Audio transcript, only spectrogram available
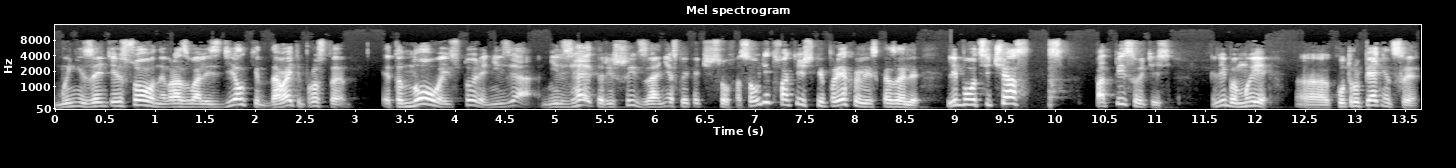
мы не заинтересованы в развале сделки, давайте просто это новая история, нельзя, нельзя это решить за несколько часов. А саудиты фактически приехали и сказали, либо вот сейчас подписывайтесь, либо мы э, к утру пятницы,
